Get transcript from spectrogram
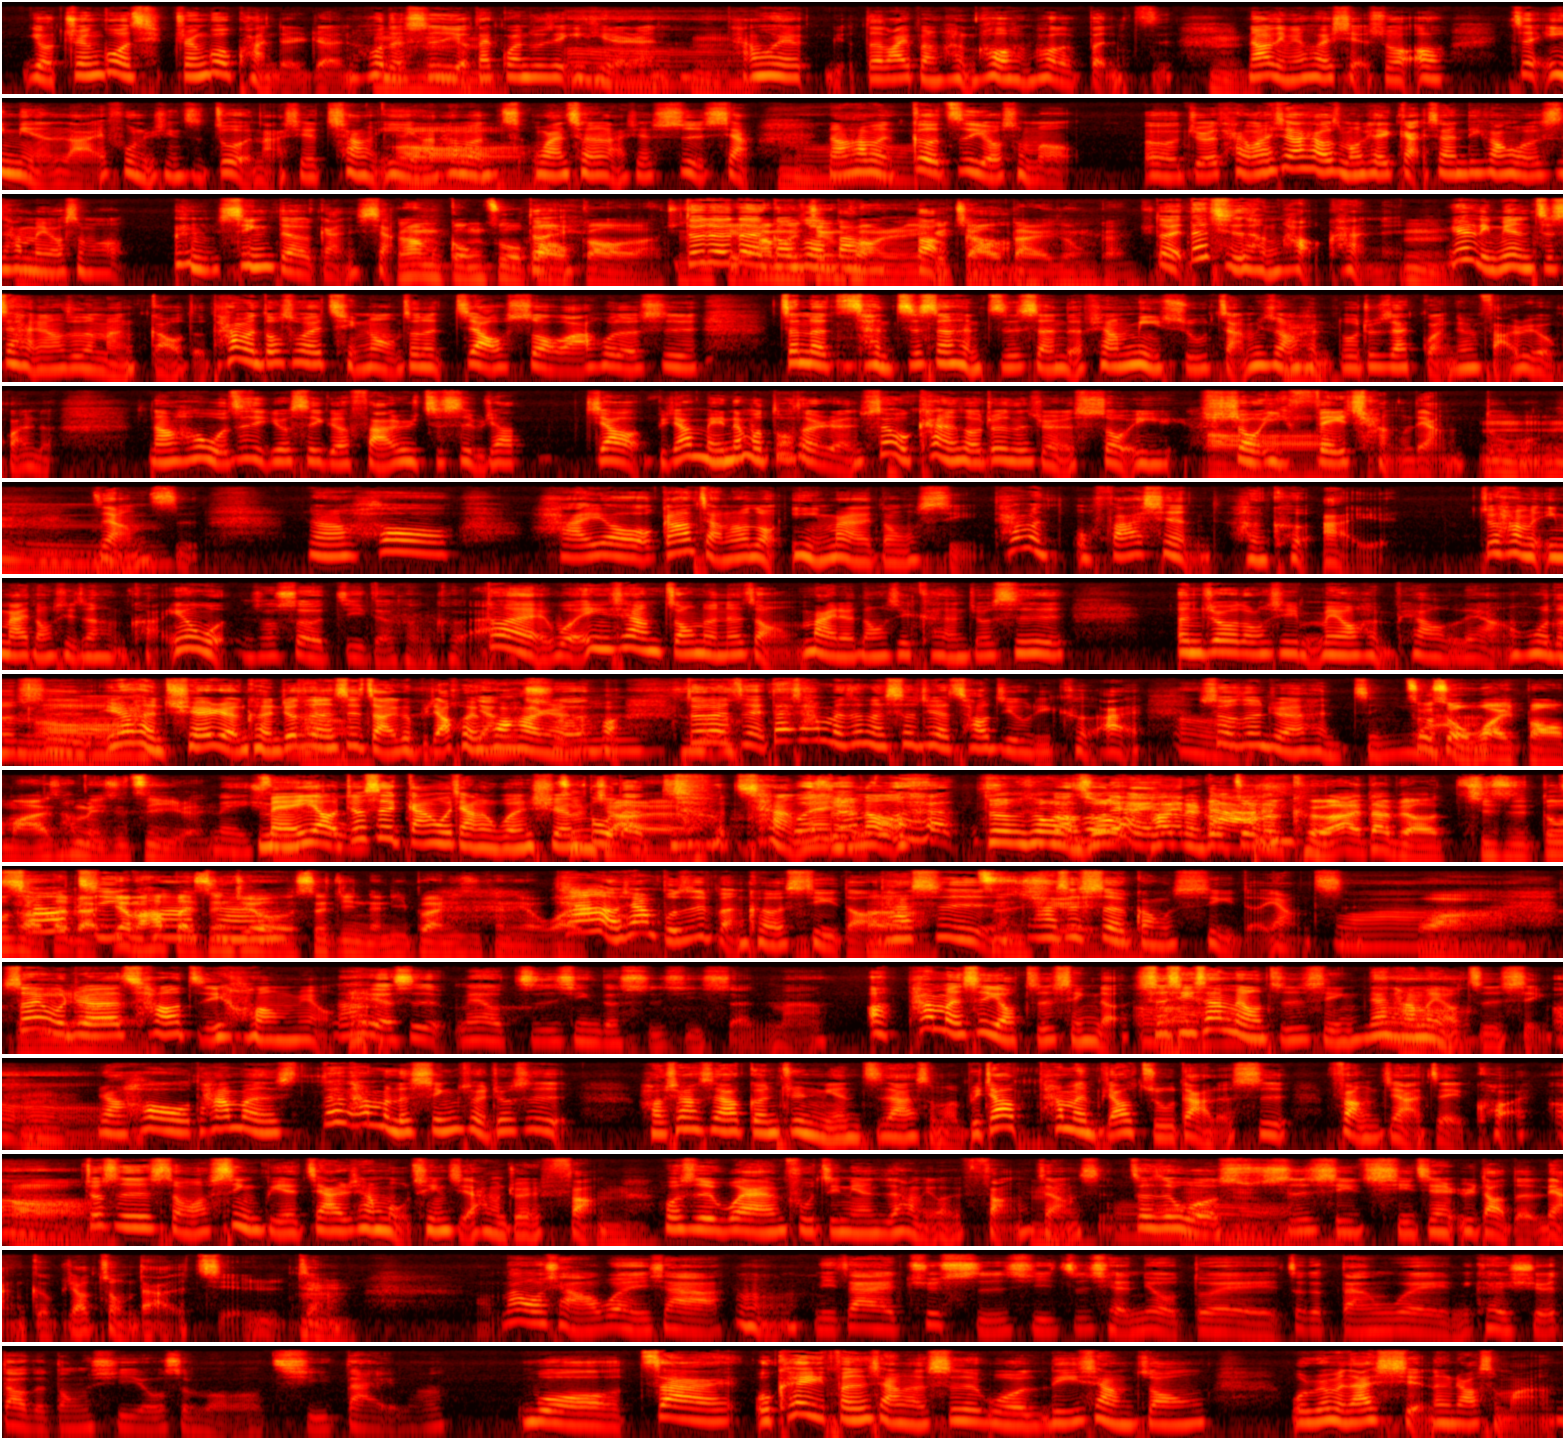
有捐过捐过款的人，或者是有在关注这议题的人，他们会得到一本很厚很厚的本子，然后里面会写说，哦，这一年来妇女性是做了哪些倡议啊，他们完成了哪些事项，然后他们各自有什么。呃，觉得台湾现在还有什么可以改善的地方，或者是他们有什么 心得感想。让他们工作报告啦，对对对工作报告个交代这种感觉。对，但其实很好看诶、嗯因为里面的知识含量真的蛮高的。他们都是会请那种真的教授啊，或者是真的很资深、很资深的，像秘书长，秘书长很多就是在管跟法律有关的。然后我自己又是一个法律知识比较、比较、比较没那么多的人，所以我看的时候真的觉得受益哦受益非常良多。嗯嗯这样子。然后还有刚刚讲到那种义卖的东西，他们我发现很可爱耶，就他们一卖东西真的很可爱。因为我你说设计的很可爱，，对我印象中的那种卖的东西，可能就是 NGO 的东西没有很漂亮，或者是哦因为很缺人，可能就真的是找一个比较会画画的人画。阳对对对，但是他们真的设计的超级无敌可爱，所以我真的觉得很惊讶。这个是有外包吗？还是他们也是自己人？没有，就是刚刚我讲的文宣部的组长文宣在弄。部的就是我想说，他能够做的可爱，代表其实多少代表，要么他本身就有设计能力，不然就是可能有外包。他好像不是本科系的他是他是社工系的样子，哇哇，所以我觉得超级荒谬然后也是没有知心的实习生嘛，哦。他们是有执行的，实习生没有执行，但他们有执行。嗯。嗯，然后他们，但他们的薪水就是好像是要根据年资啊什么，比较他们比较主打的是放假这一块，哦，就是什么性别假日，像母亲节他们就会放，或是慰安妇纪念日他们也会放这样子。这是我实习期间遇到的两个比较重大的节日，这样。嗯。那我想要问一下，嗯。你在去实习之前，你有对这个单位你可以学到的东西有什么期待吗？我在我可以分享的是，我理想中，我原本在写那个叫什么啊、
